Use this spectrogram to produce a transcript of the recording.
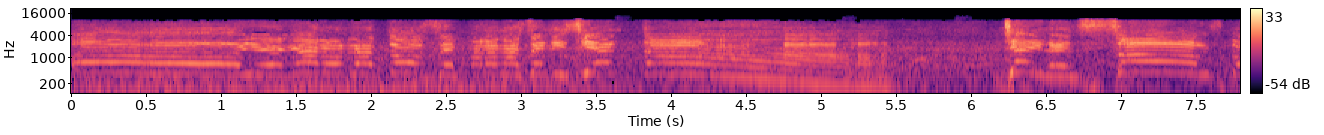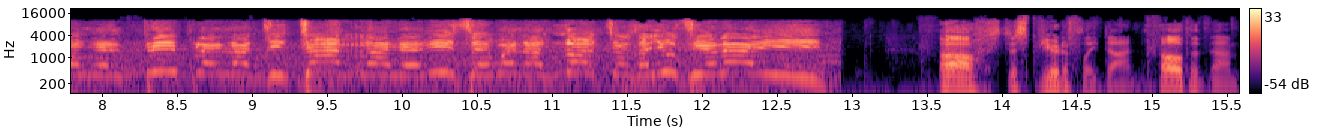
¡Oh! Llegaron las 12 para la Cenicienta. Jalen con el triple en la chicharra. Le dice buenas noches a UCLA. Oh, it's just beautifully done. Both of them,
